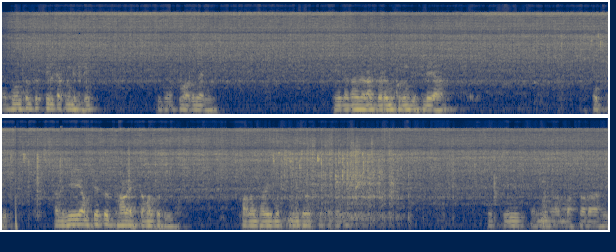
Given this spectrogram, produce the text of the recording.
दोन चमचे तेल टाकून घेतले. वाढून झाले तेल आता जरा गरम करून घेतले या ओके. आणि हे आमच्या इथं झाड आहे टमाटोची. पानं झाडी मस्त ओके. आणि हा मसाला आहे.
